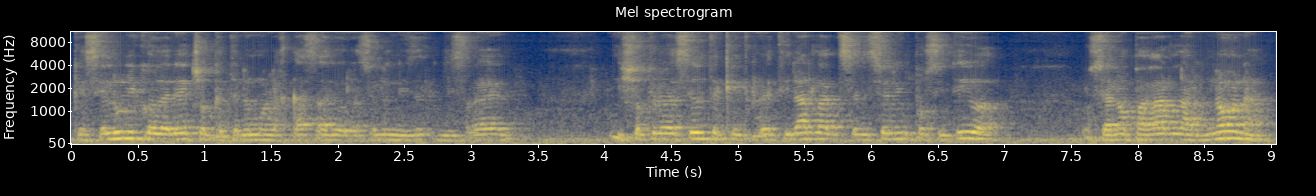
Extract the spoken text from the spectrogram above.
que es el único derecho que tenemos las casas de oración en Israel. Y yo quiero decirte que retirar la exención impositiva, o sea, no pagar la arnona,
